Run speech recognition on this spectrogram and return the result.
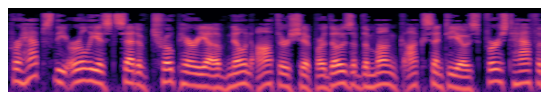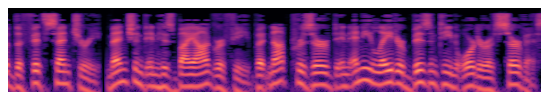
Perhaps the earliest set of troparia of known authorship are those of the monk Auxentios first half of the 5th century, mentioned in his biography but not preserved in any later Byzantine order of service.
